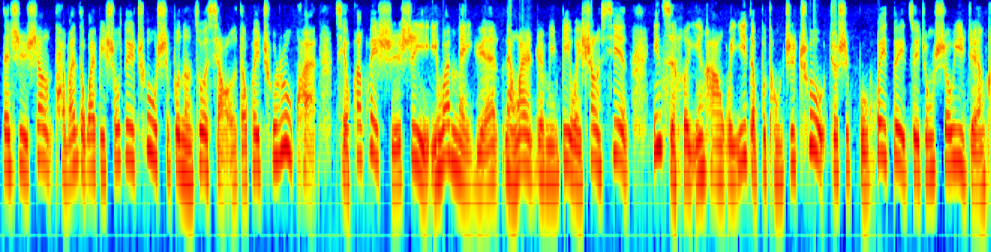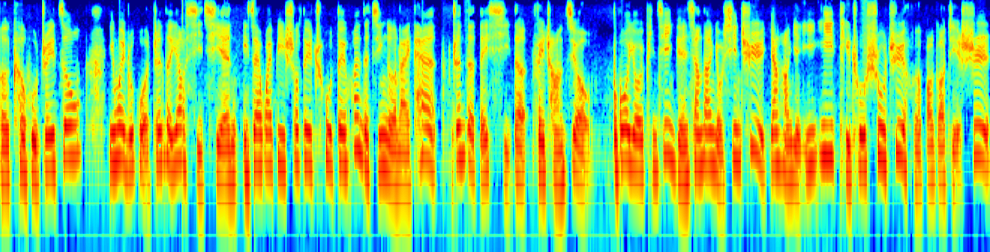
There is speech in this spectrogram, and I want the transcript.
但事实上，台湾的外币收兑处是不能做小额的汇出入款，且换汇时是。是以一万美元、两万人民币为上限，因此和银行唯一的不同之处就是不会对最终受益人和客户追踪。因为如果真的要洗钱，以在外币收兑处兑换的金额来看，真的得洗的非常久。不过，由于评鉴员相当有兴趣，央行也一一提出数据和报告解释，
